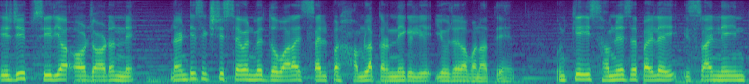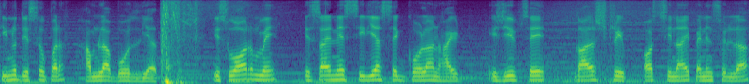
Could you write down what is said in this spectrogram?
Egypt Syria और जॉर्डन ने 1967 में दोबारा इसराइल पर हमला करने के लिए योजना बनाते हैं। उनके इस हमले से पहले ही इसराइल ने इन तीनों देशों पर हमला बोल दिया था। इस वॉर में इसराइल ने सीरिया से गोलान हाइट इजिप्ट से गाजा स्ट्रिप और सिनाई पेनिनसुला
